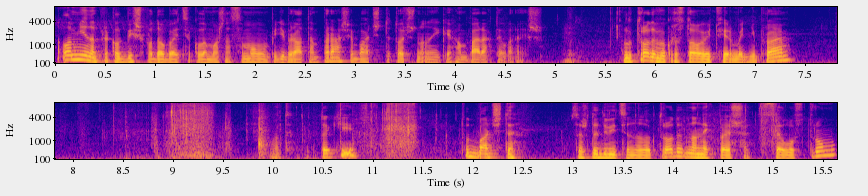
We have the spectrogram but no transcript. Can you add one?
Але мені, наприклад, більше подобається, коли можна самому підібрати ампераж і бачити точно на яких амперах ти вариш. Електроди використовують фірми Дніпро. От такі. Тут бачите, завжди дивіться на електроди, на них пише силу струму,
